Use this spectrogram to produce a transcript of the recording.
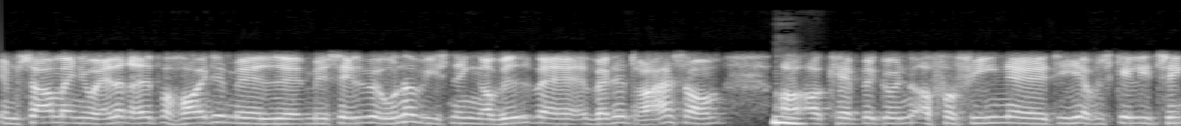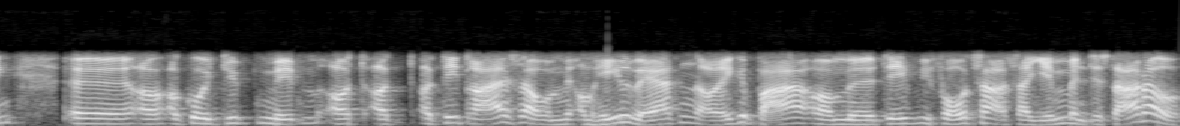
jamen så er man jo allerede på højde med, øh, med selve undervisningen og ved, hvad, hvad det drejer sig om, mm. og, og kan begynde at forfine øh, de her forskellige ting øh, og, og gå i dybden med dem. Og, og, og det drejer sig om, om hele verden, og ikke bare om øh, det, vi foretager sig hjemme, men det starter jo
